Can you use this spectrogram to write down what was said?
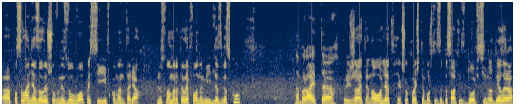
Е, Посилання залишу внизу в описі і в коментарях. Плюс номер телефону мій для зв'язку. Набирайте, приїжджайте на огляд. Якщо хочете, можете записатись до офіційного дилера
